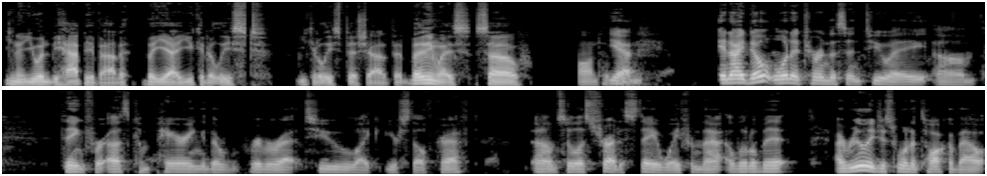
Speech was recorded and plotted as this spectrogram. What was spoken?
you know you wouldn't be happy about it but yeah you could at least you could at least fish out of it but anyways so on to Yeah. the and I don't want to turn this into a um, thing for us comparing the river rat to like your stealth craft. Um, so let's try to stay away from that a little bit. I really just want to talk about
